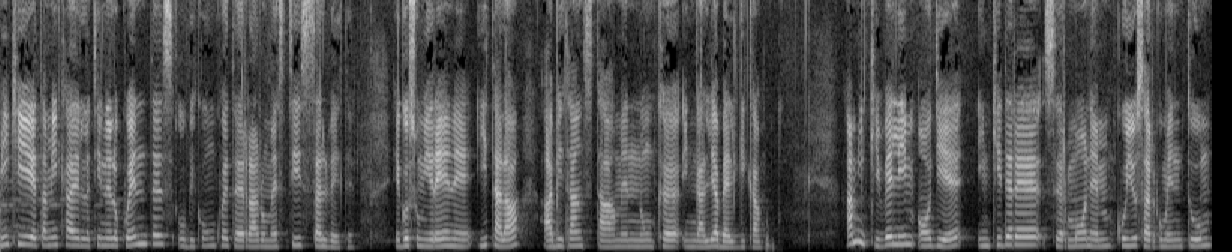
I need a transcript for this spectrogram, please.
Amici et amicae Latine eloquentes, ubicunque terrarum estis, salvete. Ego sum Irene Itala habitans tamen nunc in Gallia Belgica. Amici velim odie incidere sermonem cuius argumentum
